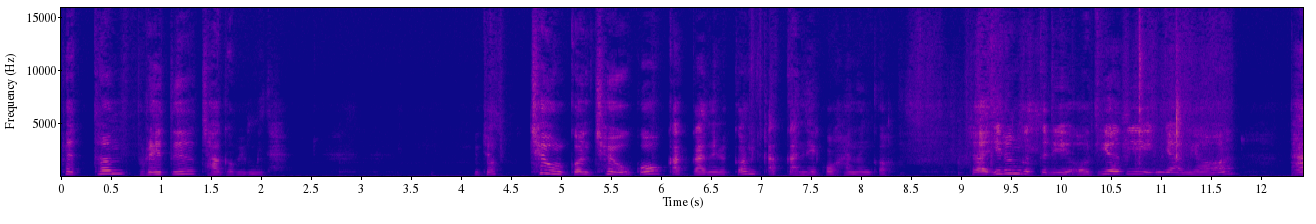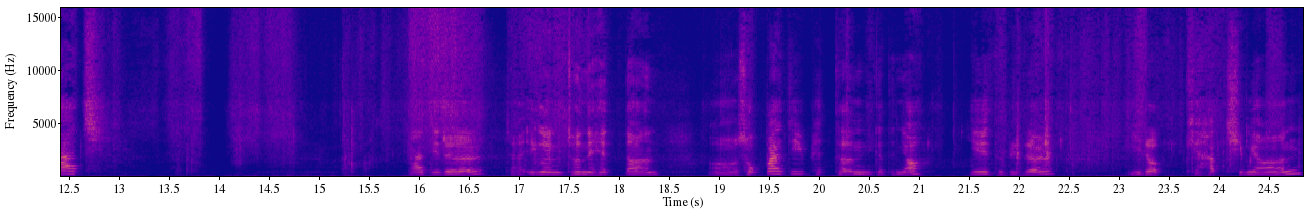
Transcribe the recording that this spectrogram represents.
패턴 브레드 작업입니다. 그죠? 채울 건 채우고 깎아낼 건 깎아내고 하는 거. 자, 이런 것들이 어디 어디에 있냐면 바지. 바지를 자, 이건 전에 했던 어, 속바지 패턴이거든요. 얘 둘이를 이렇게 합치면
